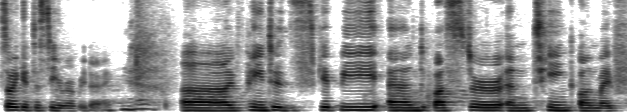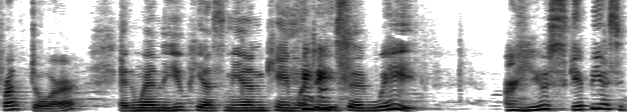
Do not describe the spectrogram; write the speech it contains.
so I get to see her every day. Uh, I've painted Skippy and Buster and Tink on my front door. And when the UPS man came one day, he said, Wait, are you Skippy? I said,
